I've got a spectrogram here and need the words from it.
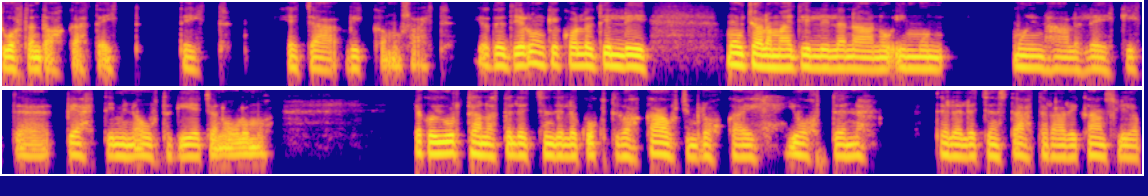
tuohtan tahkaa teit, teit etä vikkamusait. Joten tiedunkin kolle tilli muut jalmai tillillä naanu immun munin haalle leikki, että pähtimin ouhtakin etän olmo. Ja kun juurtaan letsen tälle koktiva kauhtim lohkai johten, tälle letsen stähtärari kanslia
